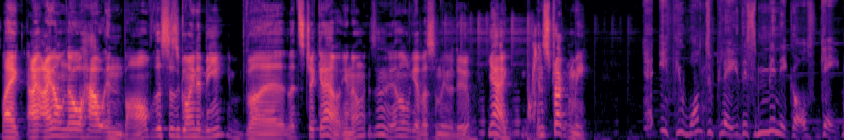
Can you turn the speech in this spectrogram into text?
Like, I, I don't know how involved this is going to be, but let's check it out, you know? It'll give us something to do. Yeah, instruct me. If you want to play this mini golf game,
